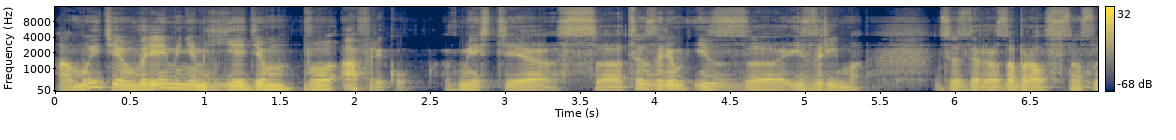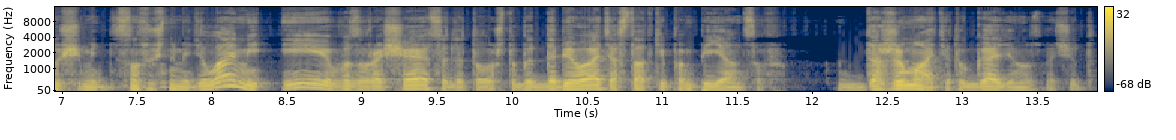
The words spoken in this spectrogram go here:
А мы тем временем едем в Африку вместе с Цезарем из, из Рима. Цезарь разобрался с, насущими, с насущными делами и возвращается для того, чтобы добивать остатки помпеянцев. Дожимать эту гадину, значит.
